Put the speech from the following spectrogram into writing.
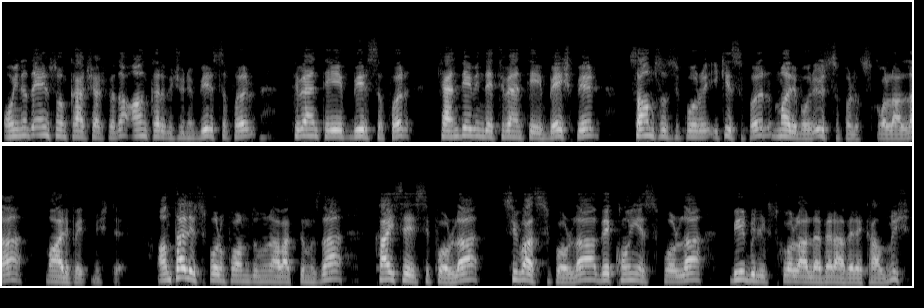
oynadığı en son karşılaşmada Ankara gücünü 1-0, Twente'yi 1-0, kendi evinde Twente'yi 5-1, Samsun Spor'u 2-0, Maribor'u 3-0'lık skorlarla mağlup etmişti. Antalya Spor'un form durumuna baktığımızda Kayseri Spor'la, Sivas Spor'la ve Konya Spor'la bir birlik skorlarla berabere kalmış.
